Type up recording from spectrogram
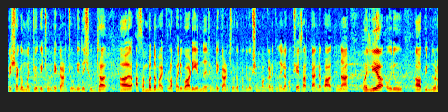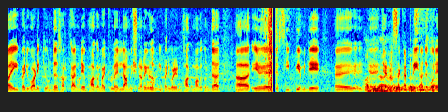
പിശകും മറ്റുമൊക്കെ ചൂണ്ടിക്കാണിച്ചുകൊണ്ട് ഇത് ശുദ്ധ അസംബന്ധമായിട്ടുള്ള പരിപാടി എന്ന് ചൂണ്ടിക്കാണിച്ചുകൊണ്ട് പ്രതിപക്ഷം പങ്കെടുക്കുന്നില്ല. പക്ഷേ സർക്കാരിന്റെ ഭാഗത്തു നിന്ന് വലിയ ഒരു പിന്തുണ ഈ പരിപാടിക്കുണ്ട്. സർക്കാരിന്റെ ഭാഗമായിട്ടുള്ള എല്ലാ മിഷണറികളും ഈ പരിപാടിയുടെ ഭാഗമാകുന്നുണ്ട്. സി പി എമ്മിന്റെ ജനറൽ സെക്രട്ടറി അതുപോലെ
